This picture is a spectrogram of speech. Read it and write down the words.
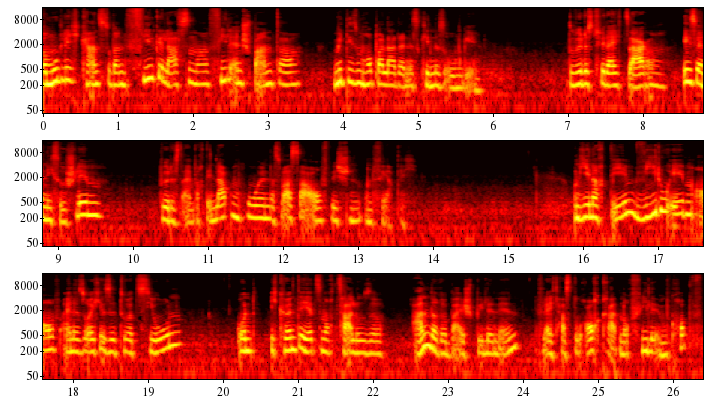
Vermutlich kannst du dann viel gelassener, viel entspannter mit diesem Hoppala deines Kindes umgehen. Du würdest vielleicht sagen, ist ja nicht so schlimm, würdest einfach den Lappen holen, das Wasser aufwischen und fertig. Und je nachdem, wie du eben auf eine solche Situation, und ich könnte jetzt noch zahllose andere Beispiele nennen, Vielleicht hast du auch gerade noch viele im Kopf,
